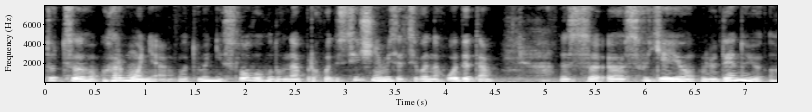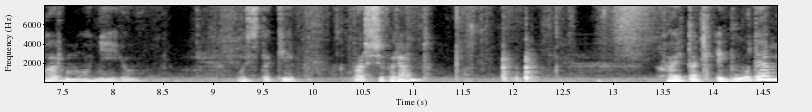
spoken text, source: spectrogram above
Тут е, гармонія. От мені слово головне приходить в січні місяці, ви знаходите з е, своєю людиною гармонію. Ось такий перший варіант. Хай так і буде.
